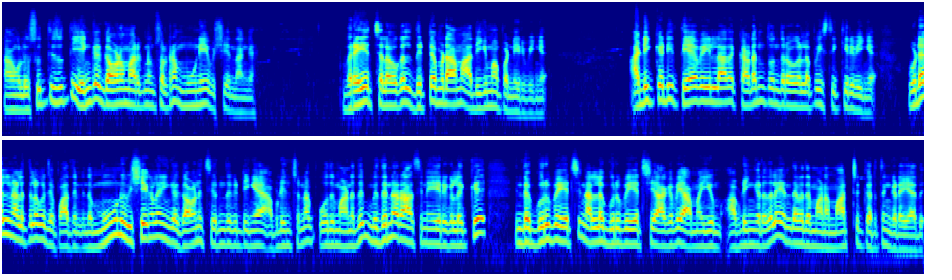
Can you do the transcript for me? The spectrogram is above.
நான் உங்களுக்கு சுற்றி சுற்றி எங்கே கவனமாக இருக்கணும்னு சொல்கிறேன் மூணே விஷயம் தாங்க விரைய செலவுகள் திட்டமிடாமல் அதிகமாக பண்ணிடுவீங்க அடிக்கடி தேவையில்லாத கடன் தொந்தரவுகளில் போய் சிக்கிடுவீங்க உடல் நலத்தில் கொஞ்சம் பார்த்து இந்த மூணு விஷயங்களை நீங்கள் கவனித்து இருந்துக்கிட்டீங்க அப்படின்னு சொன்னால் போதுமானது. மிதன ராசினியர்களுக்கு இந்த குரு பெயர்ச்சி நல்ல குரு பெயர்ச்சியாகவே அமையும் அப்படிங்கிறதுல எந்த விதமான மாற்று கருத்தும் கிடையாது.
